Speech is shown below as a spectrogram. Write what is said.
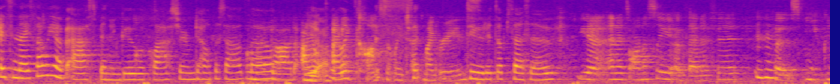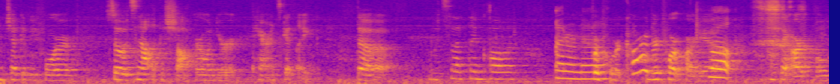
It's nice that we have Aspen and Google Classroom to help us out, though. Oh my god, I, Yeah. I like constantly check my grades. Dude, it's obsessive. Yeah, and it's honestly a benefit mm-hmm. because you can check it before, so it's not like a shocker when your parents get like the what's that thing called? I don't know. Report card? Report card, yeah. Well, the article.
